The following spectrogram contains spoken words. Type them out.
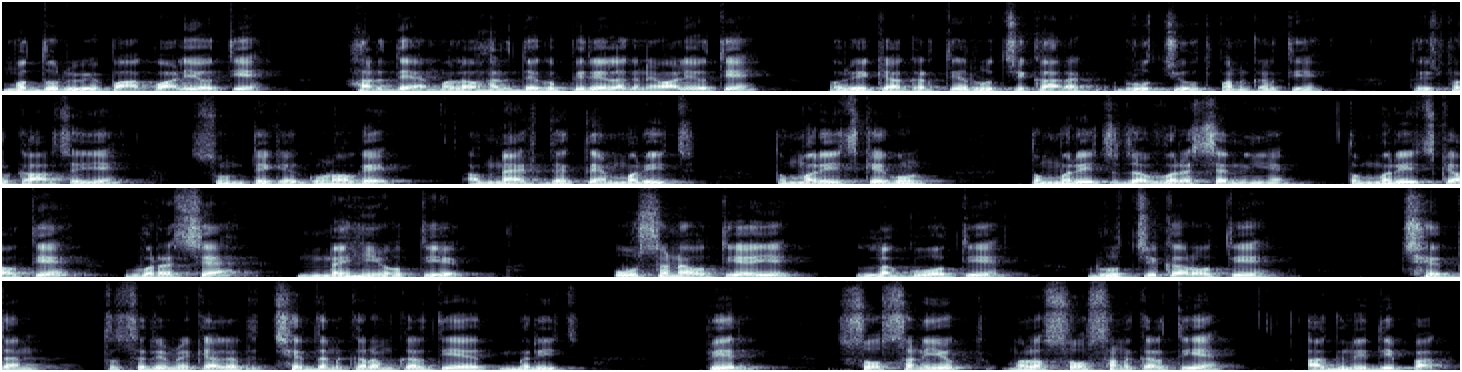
मधुर विपाक वाली होती है, हृदय मतलब हृदय को पीरे लगने वाली होती है और ये क्या करती है, रुचिकारक रुचि उत्पन्न करती है। तो इस प्रकार से ये सुंठी के गुण हो गए। अब नेक्स्ट देखते हैं मरीच तो मरीच के गुण। तो मरीच जब वरस्य नहीं है तो मरीच क्या होती है वरस्य नहीं होती है। उष्ण होती है ये, लघु होती है, रुचिकर होती है। छेदन तो शरीर में क्या करती है, छेदन कर्म करती है मरीच फिर शोषण युक्त मतलब शोषण करती है अग्नि दीपक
